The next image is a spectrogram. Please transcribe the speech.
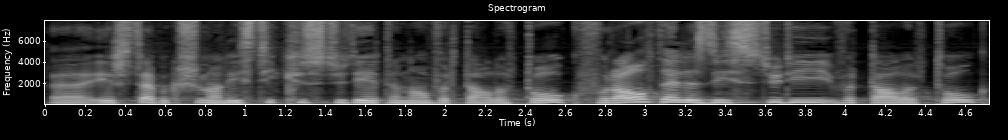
uh, eerst heb ik journalistiek gestudeerd en dan vertaler-tolk. Vooral tijdens die studie vertaler-tolk,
